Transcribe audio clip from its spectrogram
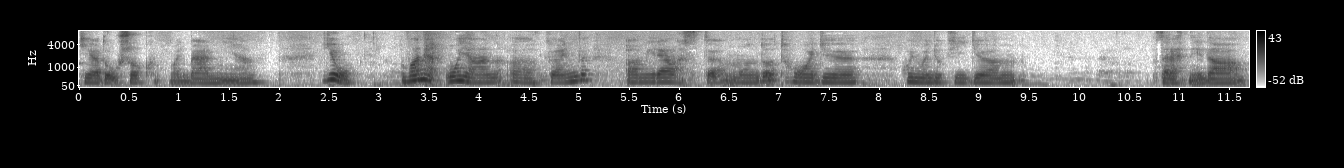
kiadósok, vagy bármilyen. Jó, van-e olyan könyv, amire azt mondod, hogy, hogy mondjuk így szeretnéd a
